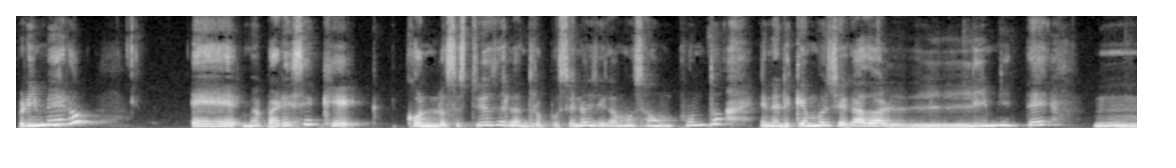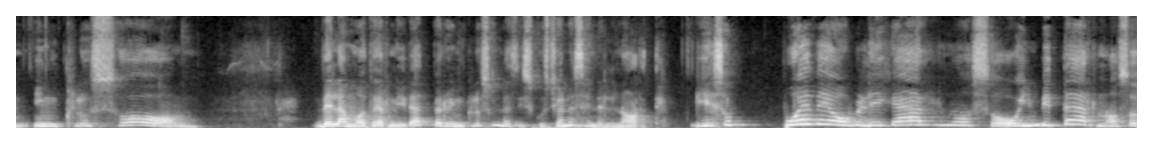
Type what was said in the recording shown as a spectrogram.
Primero, eh, me parece que con los estudios del antropoceno llegamos a un punto en el que hemos llegado al límite mm, incluso de la modernidad, pero incluso en las discusiones en el norte. Y eso puede obligarnos o invitarnos o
